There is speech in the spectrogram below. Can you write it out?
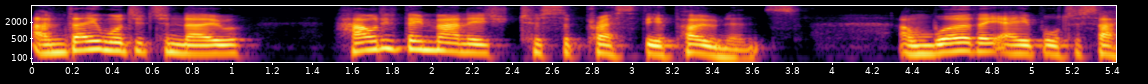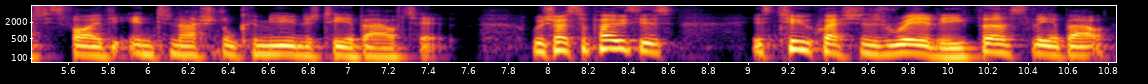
and they wanted to know how did they manage to suppress the opponents, and were they able to satisfy the international community about it? Which I suppose is, is two questions really. Firstly, about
